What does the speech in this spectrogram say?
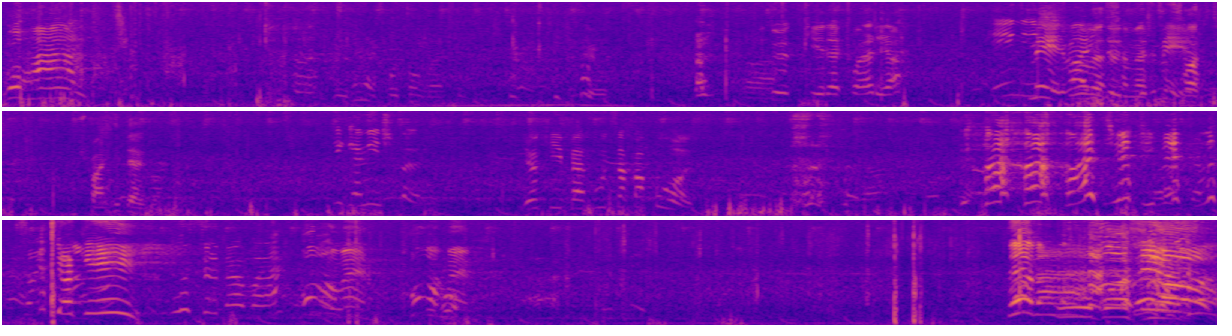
Mohán! Időt kérek, várjál. Én is. Miért? Várj időt, kér, miért? És már hideg van. Igen, nincs föl. Gyöki, befutsz a kapuhoz? Gyöki, megutca. Gyöki! Utcad a balát. Hova ment? Hova ment? Ne várj! Ó, basszus! Ne várj!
